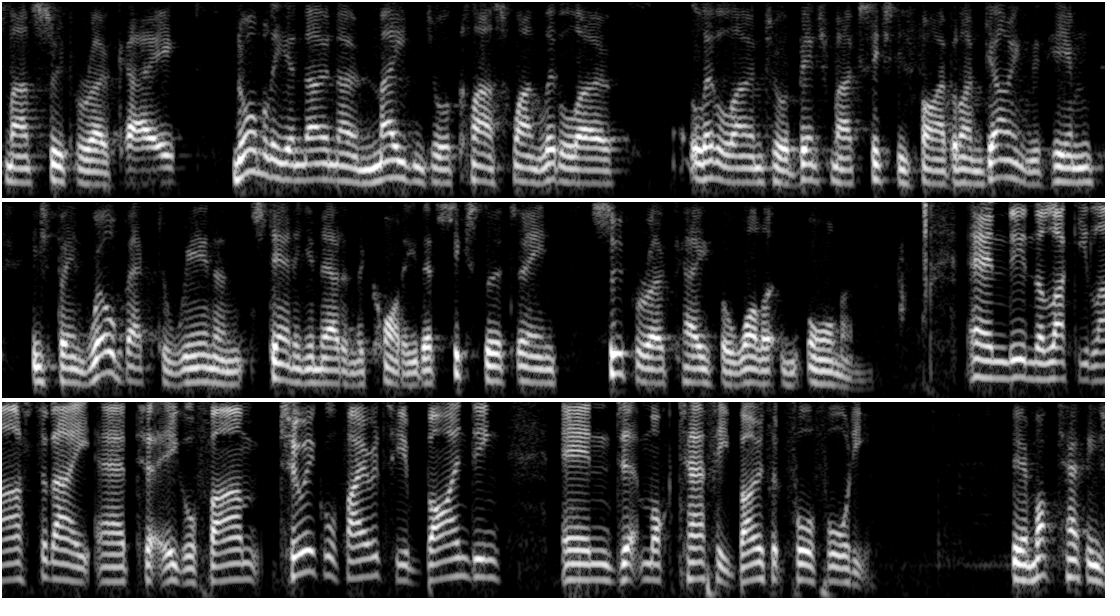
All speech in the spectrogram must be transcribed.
smart, super OK. Normally a no-no maiden to a class one, let alone, let alone to a benchmark 65, but I'm going with him. He's been well back to win and standing him out in the quaddy. That's 613, super OK for Waller and Orman. And in the lucky last today at Eagle Farm, two equal favourites here, Binding and Mocktaffy, both at 440. Yeah, Mock Taffy's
